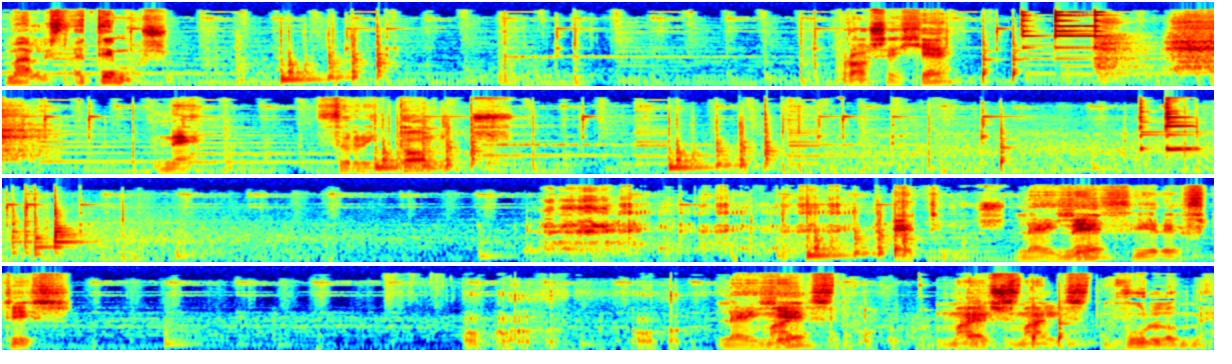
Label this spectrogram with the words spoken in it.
Μάλιστα, ετοίμος. Πρόσεχε. Ναι. Θρητόμος. Έτοιμος. Λέγε. Ναι. Θηρευτής. Λέγε. Μάλιστα. Μάλιστα. Μάλιστα. Βούλομαι.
